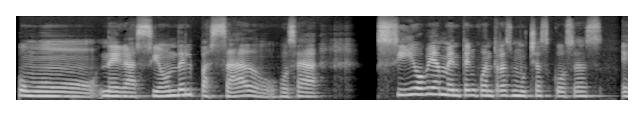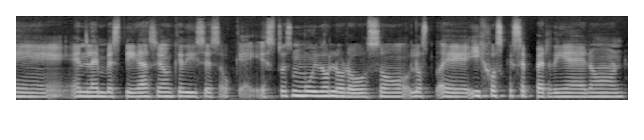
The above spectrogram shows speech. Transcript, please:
como negación del pasado? O sea, sí, obviamente encuentras muchas cosas eh, en la investigación que dices, ok, esto es muy doloroso, los eh, hijos que se perdieron,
